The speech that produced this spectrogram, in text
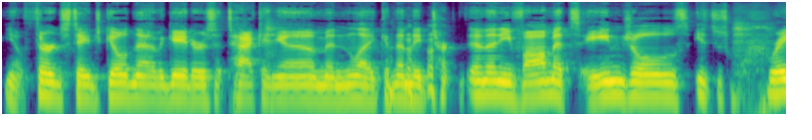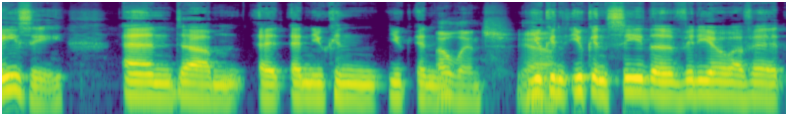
you know third stage guild navigators attacking him and like and then they turn and then he vomits angels. It's just crazy. And um and you can you can oh lynch yeah. you can you can see the video of it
